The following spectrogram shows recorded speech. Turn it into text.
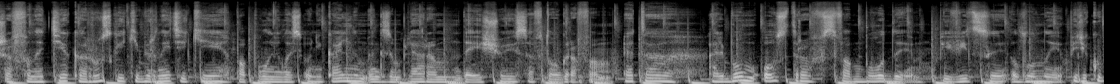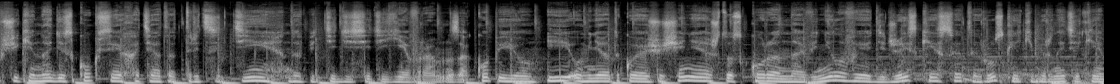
Наша фонотека русской кибернетики пополнилась уникальным экземпляром, да еще и с автографом. Это альбом «Остров свободы» певицы Луны. Перекупщики на дискоксе хотят от 30 до 50 евро за копию. И у меня такое ощущение, что скоро на виниловые диджейские сеты русской кибернетики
